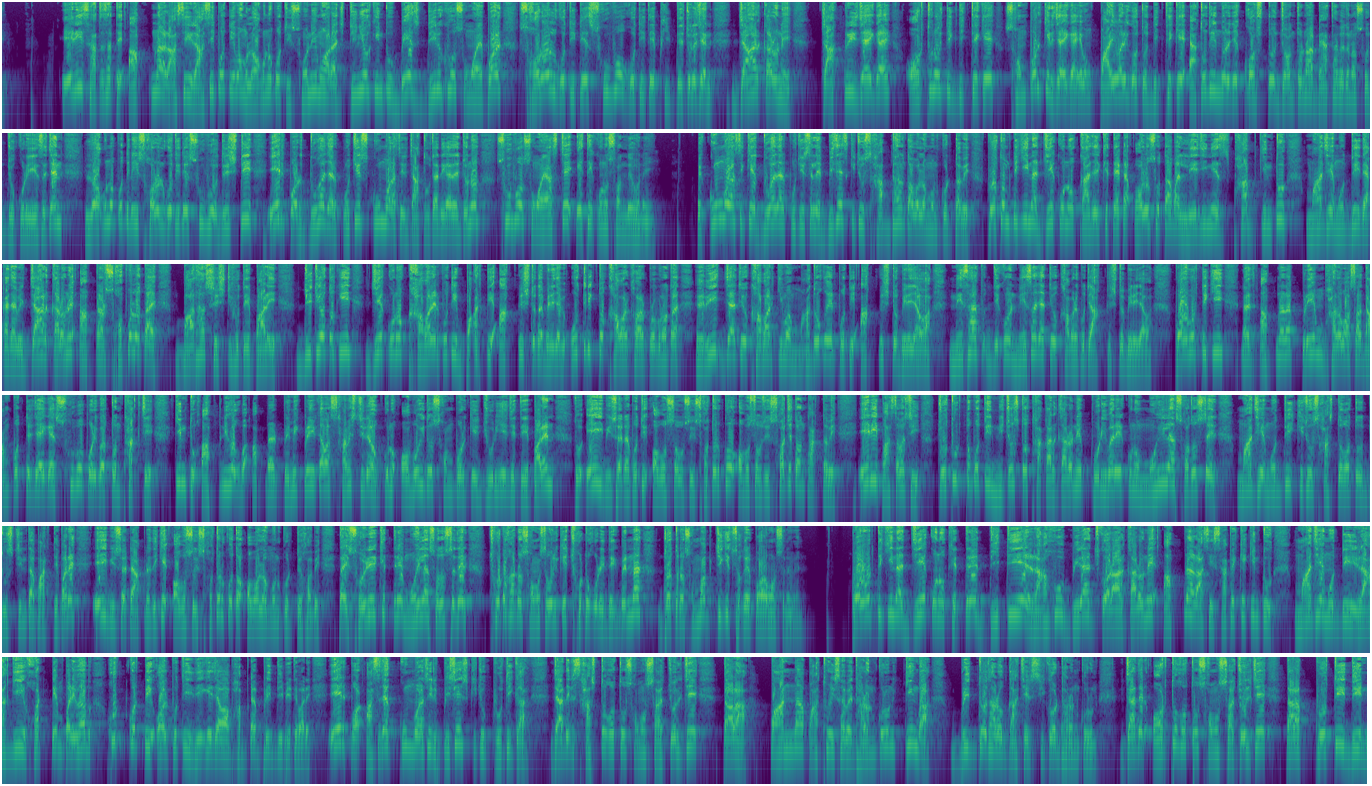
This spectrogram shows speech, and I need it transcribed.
এরই সাথে সাথে আপনার রাশি রাশিপতি এবং লগ্নপতি শনি মহারাজ তিনিও কিন্তু বেশ দীর্ঘ সময় পর সরল গতিতে, শুভ গতিতে ফিরতে চলেছেন, যার কারণে চাকরির জায়গায়, অর্থনৈতিক দিক থেকে, সম্পর্কের জায়গায় এবং পারিবারিকগত দিক থেকে এতদিন ধরে যে কষ্ট, যন্ত্রণা, ব্যথা, বেদনা সহ্য করে এসেছেন, লগ্নপতির এই সরল গতিতে শুভ দৃষ্টি, এরপর দু হাজার পঁচিশ কুম্ভ রাশির জাতক জাতিকাদের জন্য শুভ সময় আসছে, এতে কোনো সন্দেহ নেই। এই কুম্ভ রাশিকে দু হাজার পঁচিশ সালে বিশেষ কিছু সাবধানতা অবলম্বন করতে হবে। প্রথমটি কি না যে কোনো কাজের ক্ষেত্রে একটা অলসতা বা লেজিনেস ভাব কিন্তু মাঝে মধ্যেই দেখা যাবে, যার কারণে আপনার সফলতায় বাধা সৃষ্টি হতে পারে। দ্বিতীয়ত কি, যে কোনো খাবারের প্রতি বাড়তি আকৃষ্টতা বেড়ে যাবে। অতিরিক্ত খাবার খাওয়ার প্রবণতা রিচ জাতীয় খাবার কিংবা মাদকের প্রতি আকৃষ্ট বেড়ে যাওয়া, নেশা, যে কোনো নেশা জাতীয় খাবারের প্রতি আকৃষ্ট বেড়ে যাওয়া। পরবর্তী কি, না আপনারা প্রেম, ভালোবাসা, দাম্পত্যের জায়গায় শুভ পরিবর্তন থাকছে, কিন্তু আপনি হোক বা আপনার প্রেমিক, প্রেমিকা বা স্বামী, স্ত্রীরা হোক, কোনো অবৈধ সম্পর্কে জড়িয়ে যেতে পারেন, তো এই বিষয়টার প্রতি অবশ্য অবশ্যই সতর্ক, অবশ্য অবশ্যই সচেতন থাকতে হবে। এরই পাশাপাশি চতুর্থ প্রতি নিচস্থ থাকার কারণে পরিবারের কোনো মহিলা সদস্যের মাঝে মধ্যেই কিছু স্বাস্থ্যগত দুশ্চিন্তা বাড়তে পারে। এই বিষয়টা আপনাদেরকে অবশ্যই সতর্কতা অবলম্বন করতে হবে। তাই শরীরের ক্ষেত্রে মহিলা সদস্যদের ছোটোখাটো সমস্যাগুলিকে ছোট করে দেখবেন না, যতটা সম্ভব চিকিৎসকের পরামর্শ নেবেন। পরবর্তী কিনা যে কোনো ক্ষেত্রে দ্বিতীয় রাহু বিরাজ করার কারণে আপনার রাশি সাপেক্ষে কিন্তু মাঝে মধ্যেই রাগী হট টেম্পারি ভাব হুট করতেই অল্পতেই রেগে যাওয়া ভাবটা বৃদ্ধি পেতে পারে। এরপর আসা যাক কুম্ভ রাশির বিশেষ কিছু প্রতিকার যাদের স্বাস্থ্যগত সমস্যা চলছে, তারা পান্না পাথর হিসাবে ধারণ করুন কিংবা বৃদ্ধধারক গাছের শিকড় ধারণ করুন। যাদের অর্থগত সমস্যা চলছে, তারা প্রতিদিন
